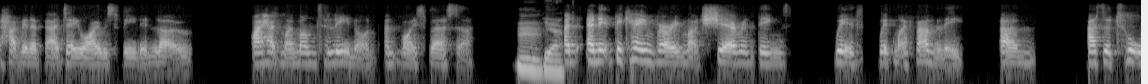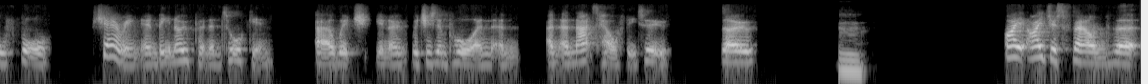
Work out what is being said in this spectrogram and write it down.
having a bad day or I was feeling low, I had my mum to lean on and vice versa. Mm. yeah, And, and it became very much sharing things with, with my family um, as a tool for sharing and being open and talking, uh, which, you know, which is important and, and, and that's healthy too. So Mm. I, I just found that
